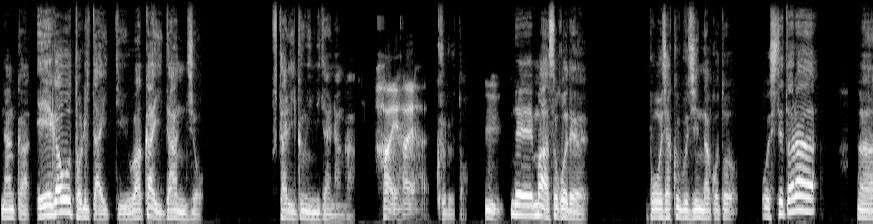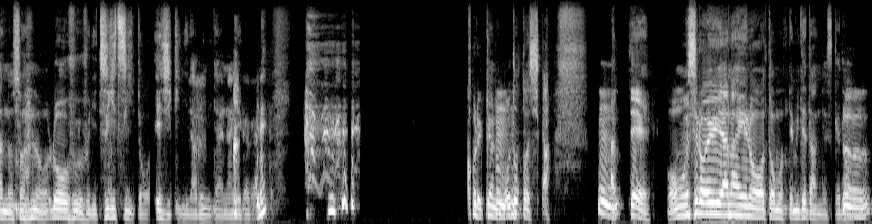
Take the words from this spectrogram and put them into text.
なんか映画を撮りたいっていう若い男女、二人組みたいなのがはいはいはい。来ると。うんで、まあそこで傍若無人なことをしてたら、あの、その老夫婦に次々と餌食になるみたいな映画がね。これ去年、うん一昨年か、うんあって、面白いやないのと思って見てたんですけど、うん。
